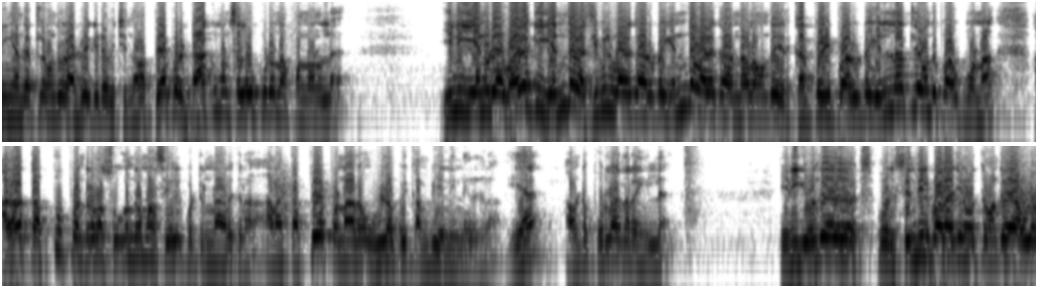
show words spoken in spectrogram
நீங்கள் அந்த இடத்துல வந்து ஒரு அட்வொகேட்டை வச்சுருந்தாலும் பேப்பர் டாக்குமெண்ட் செலவு கூட நான் பண்ணோம்ல. இனி என்னுடைய வழக்கு எந்த சிவில் வழக்காக இருக்கட்டும் எந்த வழக்காக இருந்தாலும் வந்து கற்பழிப்பாக இருக்கட்டும் எல்லாத்துலேயும் வந்து பார்க்க போனால் அதாவது தப்பு பண்ணுறவன் சுதந்திரமாக செயல்பட்டுன்னு தான் இருக்கிறான். ஆனால் தப்பே பண்ணாதவன் உள்ளே போய் கம்பி எண்ணின்னு இருக்கிறான். ஏன்? அவன்கிட்ட பொருளாதாரம் இல்லை. இன்னைக்கு வந்து ஒரு செந்தில் பாலாஜின்னு ஒருத்தன் வந்து அவ்வளோ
